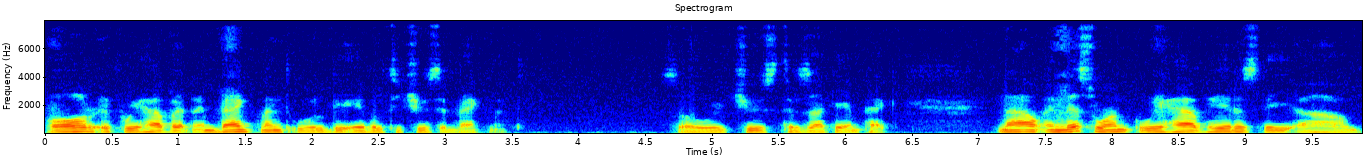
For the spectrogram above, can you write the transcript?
or if we have an embankment we'll be able to choose embankment. So we choose Terzaghi and Peck now in this one we have here is the um,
